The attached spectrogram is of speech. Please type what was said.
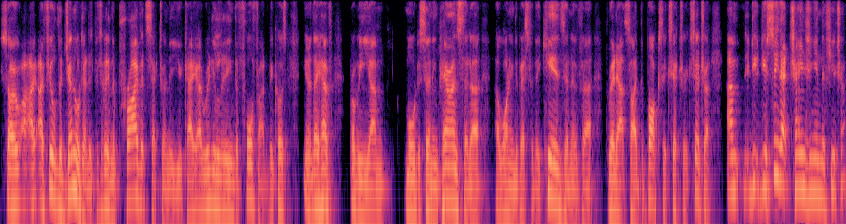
so I, I, feel the general dentists, particularly in the private sector in the UK, are really leading the forefront because you know they have probably um, more discerning parents that are, are, wanting the best for their kids and have uh, read outside the box, etc., etc. Um, do, do you see that changing in the future?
